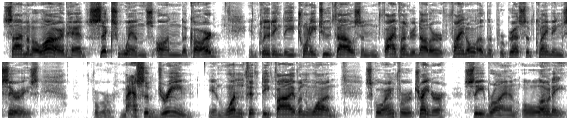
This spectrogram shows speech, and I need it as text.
Simon Allard had six wins on the card including the $22,500 final of the Progressive Claiming Series for Massive Dream in 155 and 1, scoring for trainer C. Brian Loney.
